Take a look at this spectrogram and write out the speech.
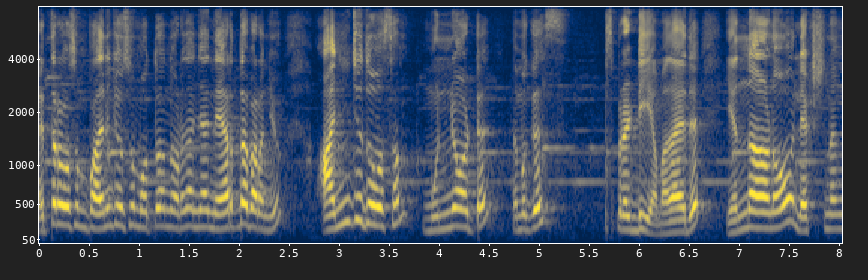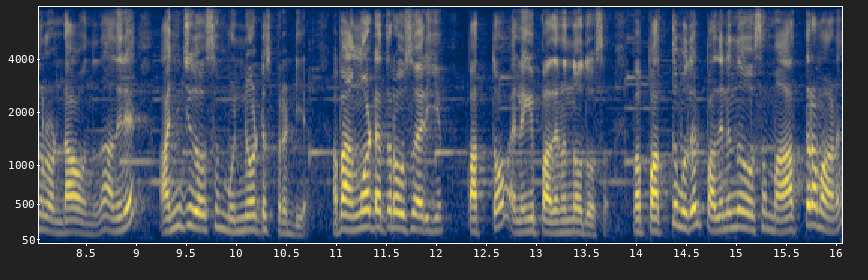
എത്ര ദിവസം? പതിനഞ്ച് ദിവസം മൊത്തം എന്ന് പറഞ്ഞാൽ ഞാൻ നേരത്തെ പറഞ്ഞു അഞ്ച് ദിവസം മുന്നോട്ട് നമുക്ക് സ്പ്രെഡ് ചെയ്യാം. അതായത് എന്നാണോ ലക്ഷണങ്ങൾ ഉണ്ടാവുന്നത് അതിന് അഞ്ച് ദിവസം മുന്നോട്ട് സ്പ്രെഡ് ചെയ്യാം. അപ്പോൾ അങ്ങോട്ട് എത്ര ദിവസമായിരിക്കും? പത്തോ അല്ലെങ്കിൽ പതിനൊന്നോ ദിവസം. അപ്പോൾ പത്ത് മുതൽ പതിനൊന്ന് ദിവസം മാത്രമാണ്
